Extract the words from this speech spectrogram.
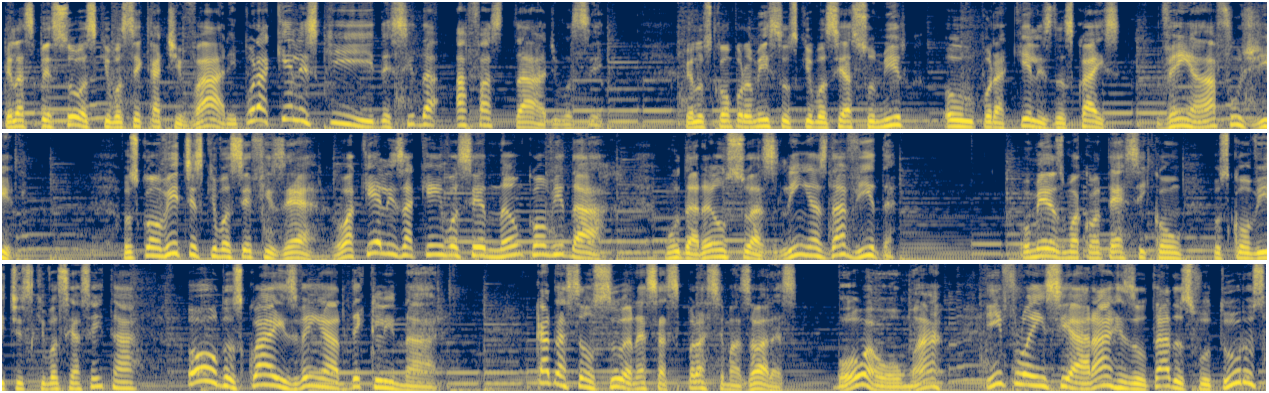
pelas pessoas que você cativar e por aqueles que decida afastar de você, pelos compromissos que você assumir ou por aqueles dos quais venha a fugir. Os convites que você fizer ou aqueles a quem você não convidar mudarão suas linhas da vida. O mesmo acontece com os convites que você aceitar ou dos quais venha a declinar. Cada ação sua nessas próximas horas, boa ou má, influenciará resultados futuros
